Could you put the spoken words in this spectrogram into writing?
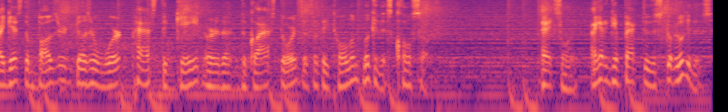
I guess the buzzer doesn't work past the gate or the, the glass doors. That's what they told him. Look at this close up. Excellent. I gotta get back to the store. Look at this.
